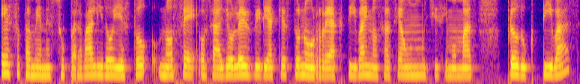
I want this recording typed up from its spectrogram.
Eso también es súper válido y esto, no sé, o sea, yo les diría que esto nos reactiva y nos hace aún muchísimo más productivas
